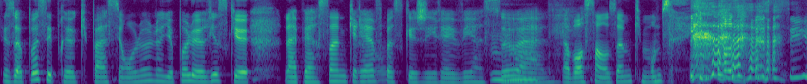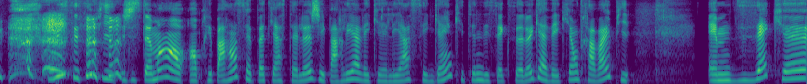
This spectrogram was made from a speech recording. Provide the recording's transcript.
tu n'as pas ces préoccupations-là. là. Il n'y a pas le risque que la personne crève Non. parce que j'ai rêvé à ça, Mhm. à- d'avoir 100 hommes qui montent dessus. Oui, c'est ça. Puis justement, en, en préparant ce podcast-là, j'ai parlé avec Léa Séguin, qui est une des sexologues avec qui on travaille. Puis elle me disait que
